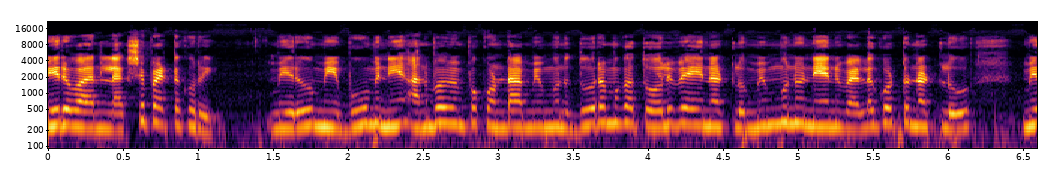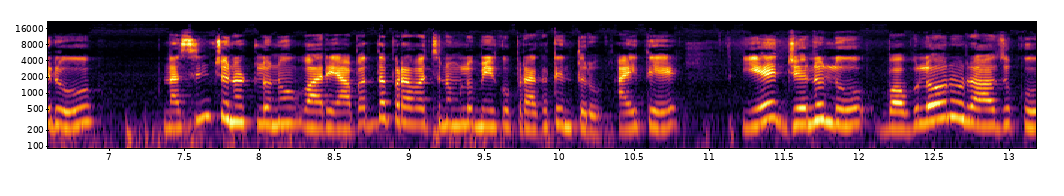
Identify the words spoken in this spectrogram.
మీరు వారిని లక్ష్య పెట్టకురి. మీరు మీ భూమిని అనుభవింపకుండా మిమ్మను దూరముగా తోలివేయినట్లు మిమ్మును నేను వెళ్ళగొట్టునట్లు మీరు నశించునట్లును వారి అబద్ధ ప్రవచనములు మీకు ప్రకటింతురు. అయితే ఏ జనులు బబులోను రాజుకు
